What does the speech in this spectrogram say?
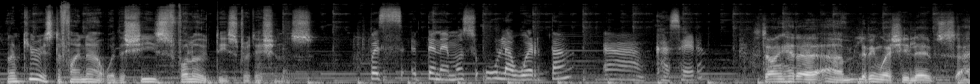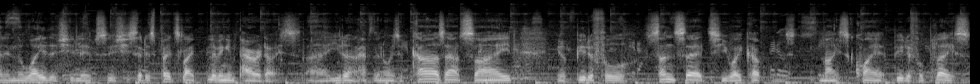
And I'm curious to find out whether she's followed these traditions. Pues tenemos una huerta uh, casera. Angela, um, living where she lives and in the way that she lives, she said it's, it's like living in paradise. Uh, you don't have the noise of cars outside, you have beautiful sunsets, you wake up in this nice, quiet, beautiful place.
